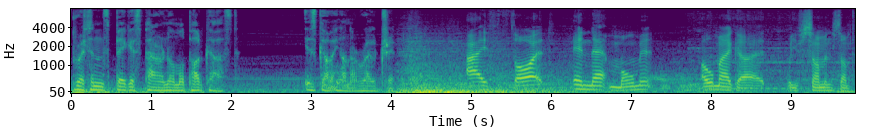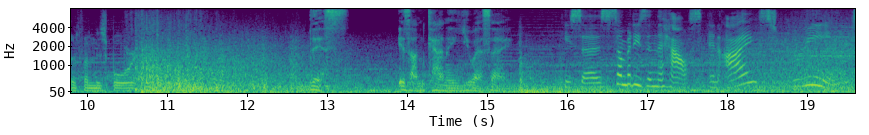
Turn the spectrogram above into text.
Britain's biggest paranormal podcast is going on a road trip. I thought in that moment, oh my God, we've summoned something from this board. This is Uncanny USA. He says, Somebody's in the house, and I screamed.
